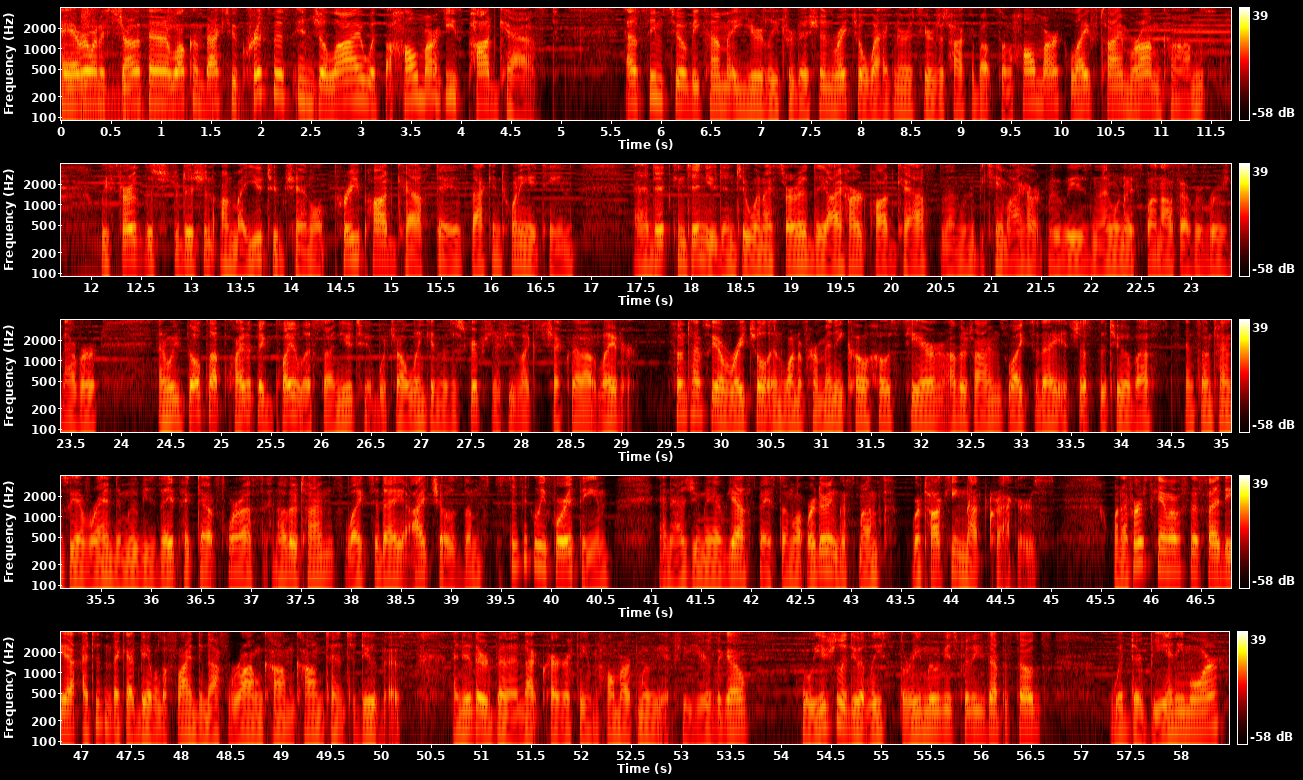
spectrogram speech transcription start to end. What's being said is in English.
Hey everyone, it's Jonathan, and welcome back to Christmas in July with the Hallmarkies podcast. As seems to have become a yearly tradition, Rachel Wagner is here to talk about some Hallmark Lifetime rom coms. We started this tradition on my YouTube channel pre podcast days back in 2018, and it continued into when I started the iHeart podcast, and then when it became iHeart Movies, and then when I spun off Every Version Ever. And we've built up quite a big playlist on YouTube, which I'll link in the description if you'd like to check that out later. Sometimes we have Rachel and one of her many co hosts here, other times, like today, it's just the two of us, and sometimes we have random movies they picked out for us, and other times, like today, I chose them specifically for a theme, and as you may have guessed based on what we're doing this month, we're talking Nutcrackers. When I first came up with this idea, I didn't think I'd be able to find enough rom com content to do this. I knew there had been a Nutcracker themed Hallmark movie a few years ago, but we usually do at least three movies for these episodes. Would there be any more?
